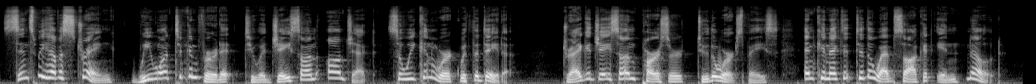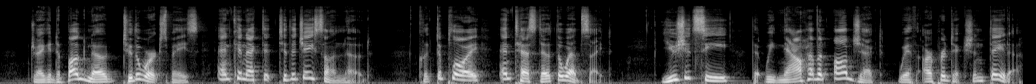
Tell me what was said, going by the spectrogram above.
Since we have a string, we want to convert it to a JSON object so we can work with the data. Drag a JSON parser to the workspace and connect it to the WebSocket in Node. Drag a debug node to the workspace and connect it to the JSON node. Click Deploy and test out the website. You should see that we now have an object with our prediction data.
